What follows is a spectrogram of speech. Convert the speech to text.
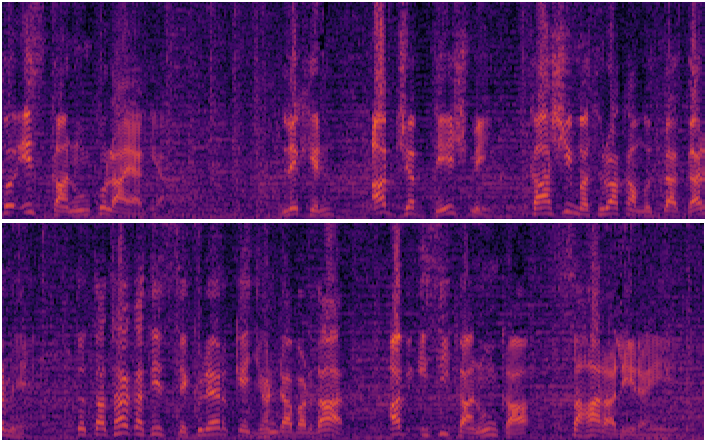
तो इस कानून को लाया गया। लेकिन अब जब देश में काशी मथुरा का मुद्दा गर्म है तो तथाकथित सेक्युलर के झंडा बरदार अब इसी कानून का सहारा ले रहे हैं।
